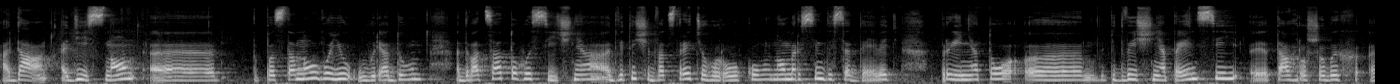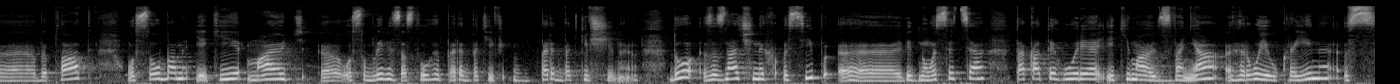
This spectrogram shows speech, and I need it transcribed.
А, да, дійсно. Постановою уряду 20 січня 2023 року номер 79 прийнято е, підвищення пенсій е, та грошових е, виплат особам, які мають особливі заслуги перед, батьків, перед батьківщиною. До зазначених осіб відносяться та категорія, які мають звання Герої України з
